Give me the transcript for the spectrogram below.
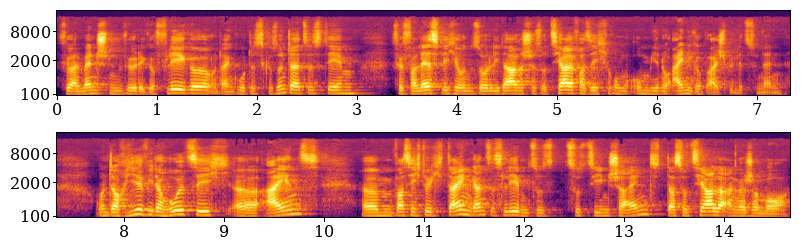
für eine menschenwürdige Pflege und ein gutes Gesundheitssystem, für verlässliche und solidarische Sozialversicherung, um hier nur einige Beispiele zu nennen. Und auch hier wiederholt sich äh, eins, ähm, was sich durch dein ganzes Leben zu, zu ziehen scheint, das soziale Engagement.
